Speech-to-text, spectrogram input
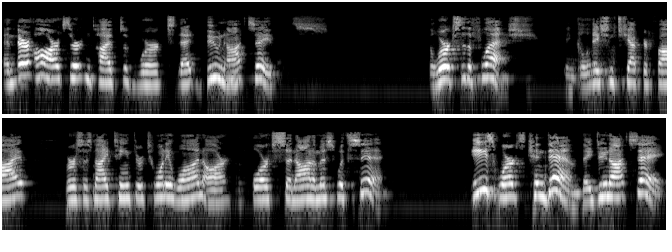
And there are certain types of works that do not save us. The works of the flesh in Galatians chapter 5 verses 19 through 21 are, of course, synonymous with sin. These works condemn, they do not save.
